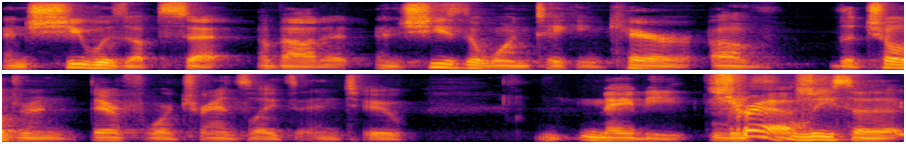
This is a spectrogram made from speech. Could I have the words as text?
and she was upset about it, and she's the one taking care of the children, therefore translates into maybe Lisa- Stress. Lisa,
